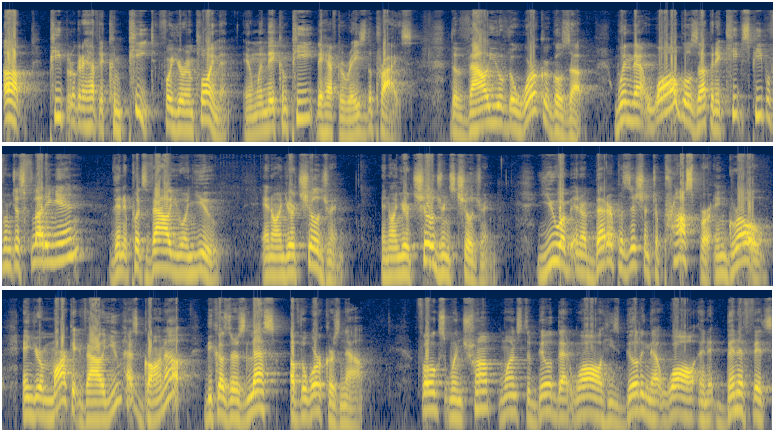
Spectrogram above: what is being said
up. People are going to have to compete for your employment. And when they compete, they have to raise the price. The value of the worker goes up. When that wall goes up and it keeps people from just flooding in, then it puts value on you and on your children and on your children's children you are in a better position to prosper and grow, and your market value has gone up because there's less of the workers now. Folks, when Trump wants to build that wall, he's building that wall and it benefits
